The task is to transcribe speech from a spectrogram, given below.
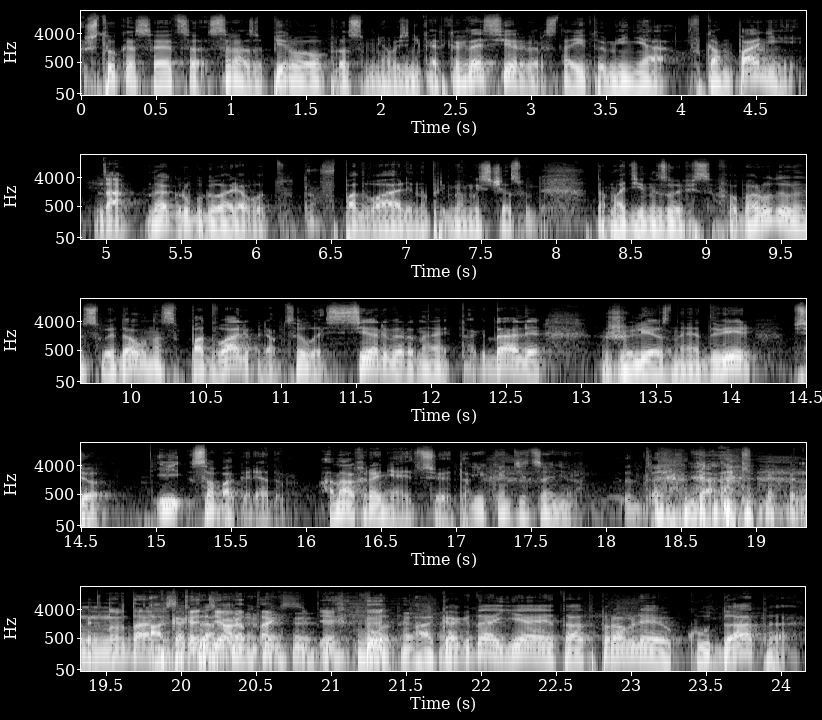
Что касается сразу, первый вопрос у меня возникает. Когда сервер стоит у меня в компании, Да. да, грубо говоря, вот там, в подвале, например, мы сейчас вот там один из офисов оборудуем свой, да, у нас в подвале прям целая серверная и так далее, железная дверь, все, и собака рядом. Она охраняет все это. И кондиционер. Да. Ну да, А без когда- кондера так себе. Вот. А когда я это отправляю куда-то,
